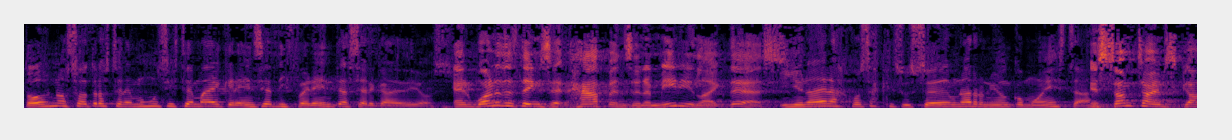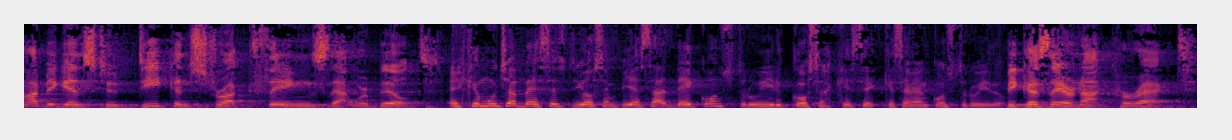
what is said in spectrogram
todos nosotros tenemos un sistema de creencias diferente acerca de Dios. And one of the things that happens in a meeting like this Y una de las cosas que sucede en una reunión como esta is sometimes God begins to deconstruct things that were built es que muchas veces Dios empieza a deconstruir cosas que se, que se habían construido because they are not correct.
